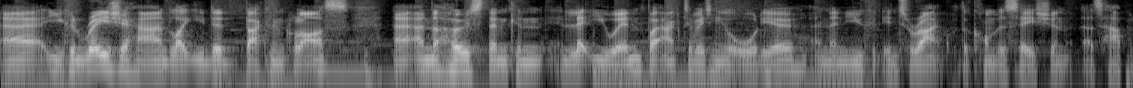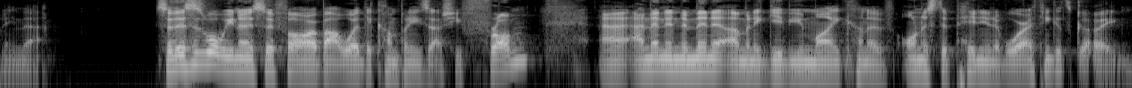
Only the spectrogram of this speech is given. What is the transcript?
Uh, you can raise your hand like you did back in class, uh, and the host then can let you in by activating your audio, and then you can interact with the conversation that's happening there. So this is what we know so far about where the company is actually from, uh, and then in a minute I'm going to give you my kind of honest opinion of where I think it's going.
